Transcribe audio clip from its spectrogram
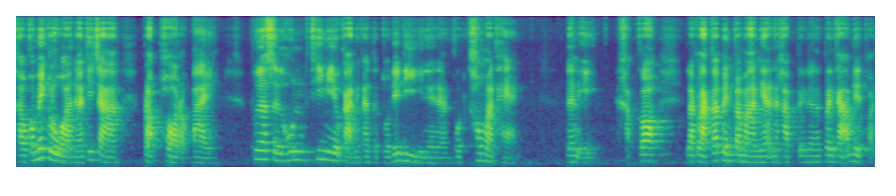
เขาก็ไม่กลัวนะที่จะปรับพอร์ตออกไป เพื่อซื้อหุ้นที่มีโอกาสในการเติบโตได้ดีในอนาคตเข้ามาแทนนั่นเองนะครับก็หลักๆก็เป็นประมาณนี้นะครับเป็นเป็นการอัปเดตพอร์ต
